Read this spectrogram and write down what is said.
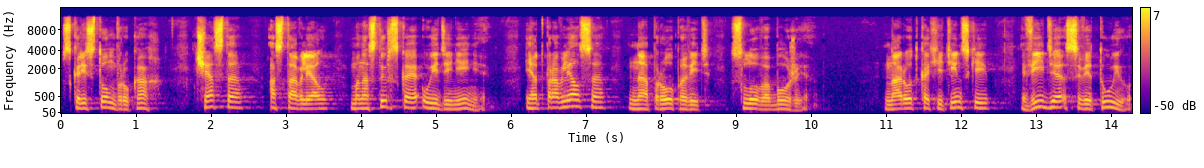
с крестом в руках часто оставлял монастырское уединение и отправлялся на проповедь Слова Божия. Народ Кахетинский, видя святую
